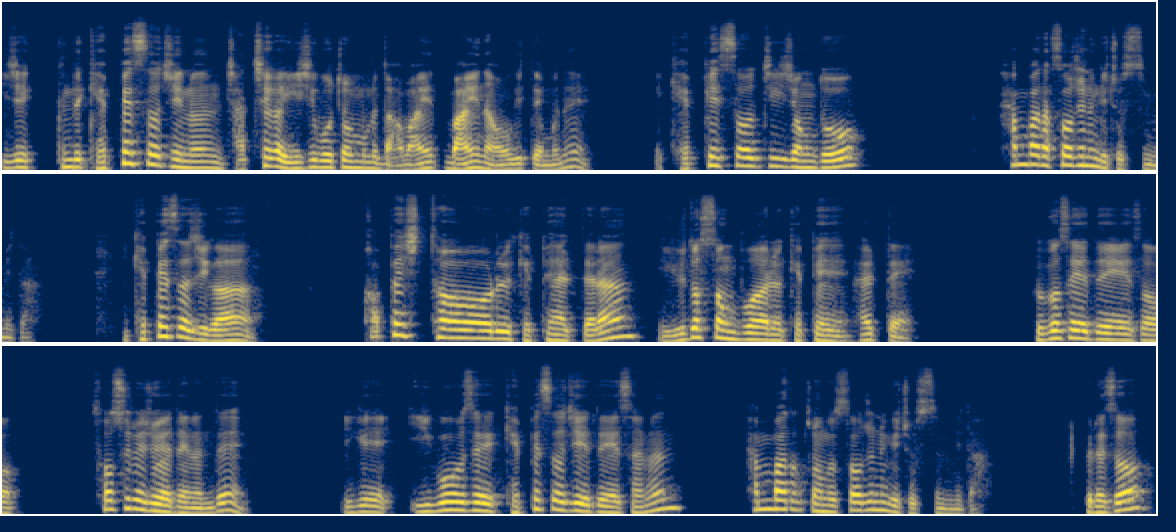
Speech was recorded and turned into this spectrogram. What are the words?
이제 근데 개패서지는 자체가 25점으로 나, 많이, 많이 나오기 때문에 개패서지 정도 한 바닥 써주는 게 좋습니다. 이 개패서지가 커패시터를 개폐할 때랑 유도성 부하를 개폐할 때 그것에 대해서 서술해 줘야 되는데 이게 이곳의 개폐서지에 대해서는 한 바닥 정도 써주는 게 좋습니다. 그래서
